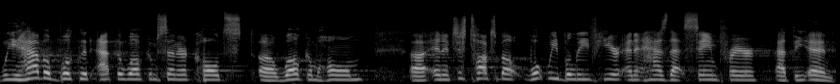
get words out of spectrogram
We have a booklet at the Welcome Center called uh, Welcome Home, uh, and it just talks about what we believe here, and it has that same prayer at the end.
